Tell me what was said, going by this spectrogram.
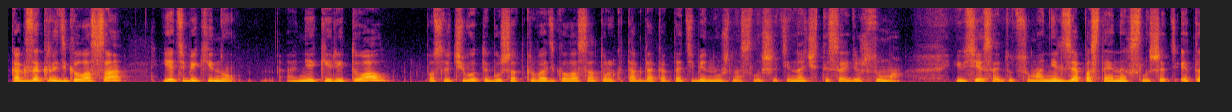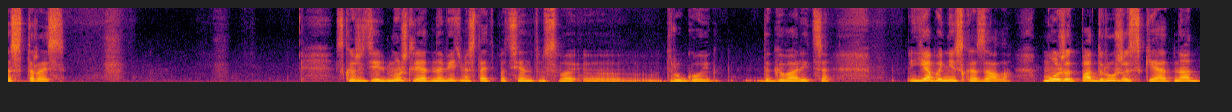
Как закрыть голоса, я тебе кину некий ритуал, после чего ты будешь открывать голоса только тогда, когда тебе нужно слышать, иначе ты сойдешь с ума. И все сойдут с ума. Нельзя постоянно их слышать. Это стресс. Скажите, может ли одна ведьма стать пациентом свой, э, другой, договориться? Я бы не сказала. Может по-дружески одна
